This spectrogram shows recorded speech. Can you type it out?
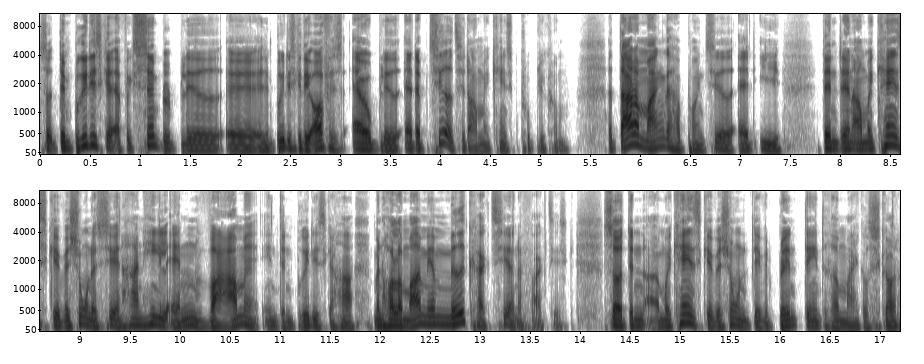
Så den britiske er for eksempel blevet, øh, den britiske The Office er jo blevet adapteret til det amerikanske publikum. Og der er der mange, der har pointeret, at i den, den amerikanske version af serien har en helt anden varme, end den britiske har. Man holder meget mere med karaktererne, faktisk. Så den amerikanske version af David Brent, det er en, der hedder Michael Scott,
